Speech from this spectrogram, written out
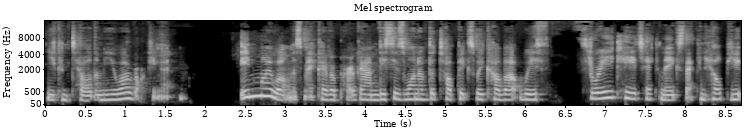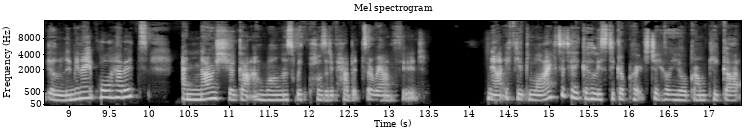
you can tell them you are rocking it. In my Wellness Makeover program, this is one of the topics we cover with three key techniques that can help you eliminate poor habits and nourish your gut and wellness with positive habits around food. Now, if you'd like to take a holistic approach to heal your grumpy gut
